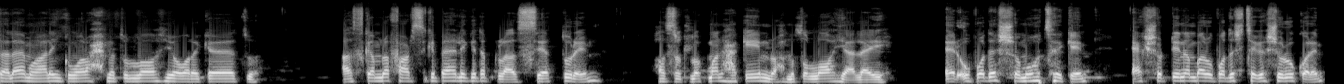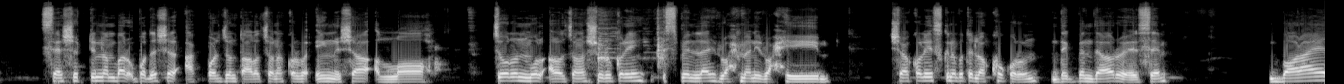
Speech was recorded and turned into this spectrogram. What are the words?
আসসালামু আলাইকুম রহমতুল্লাহ ওবরাকাত আজকে আমরা ফার্সিকে কিতাব ক্লাস ছিয়াত্তরে হজরত লোকমান হাকিম রহমতুল্লাহ আলাই এর উপদেশ সমূহ থেকে একষট্টি নম্বর উপদেশ থেকে শুরু করে ছেষট্টি নম্বর উপদেশের আগ পর্যন্ত আলোচনা করব ইনশা আল্লাহ চলুন মূল আলোচনা শুরু করি। ইসমিল্লাহ রহমানি রহিম। সকলে স্ক্রিনের প্রতি লক্ষ্য করুন, দেখবেন দেওয়া রয়েছে, বরায়ে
